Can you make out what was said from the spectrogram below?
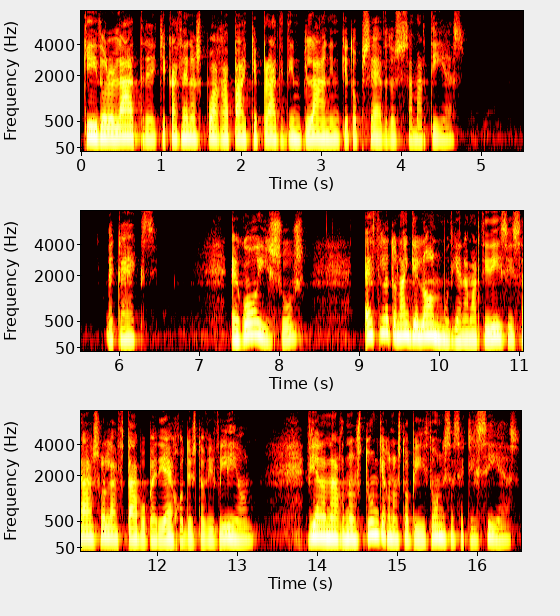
και οι δολολάτρε και καθένας που αγαπά και πράττει την πλάνη και το ψεύδος της αμαρτίας. 16. Εγώ Ιησούς έστειλα τον άγγελόν μου για να μαρτυρήσει εσάς όλα αυτά που περιέχονται στο βιβλίο για να αναγνωστούν και γνωστοποιηθούν στις εκκλησίας.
